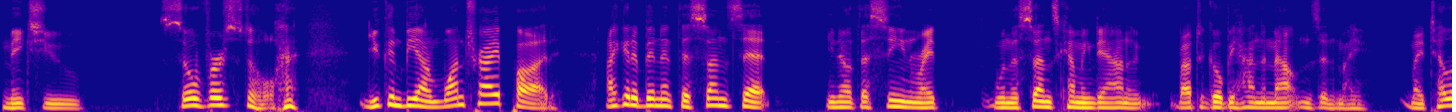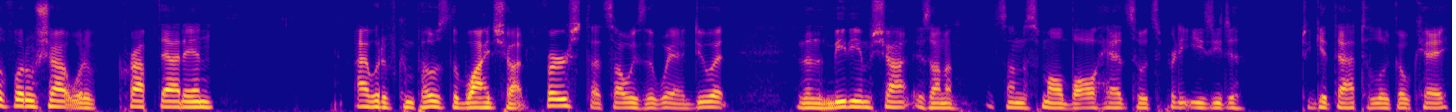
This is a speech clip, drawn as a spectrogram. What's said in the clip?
makes you so versatile. you can be on one tripod. I could have been at the sunset, you know, at the scene right when the sun's coming down and about to go behind the mountains, and my my telephoto shot would have cropped that in. I would have composed the wide shot first. That's always the way I do it, and then the medium shot is on a it's on a small ball head, so it's pretty easy to to get that to look okay.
